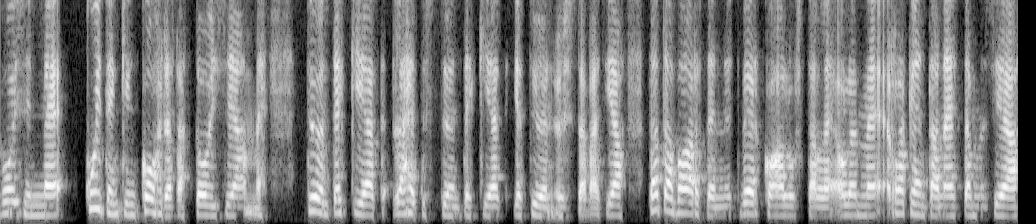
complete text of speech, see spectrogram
voisimme kuitenkin kohdata toisiamme, työntekijät, lähetystyöntekijät ja työn ystävät. Ja tätä varten nyt verkkoalustalle olemme rakentaneet tämmöisiä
